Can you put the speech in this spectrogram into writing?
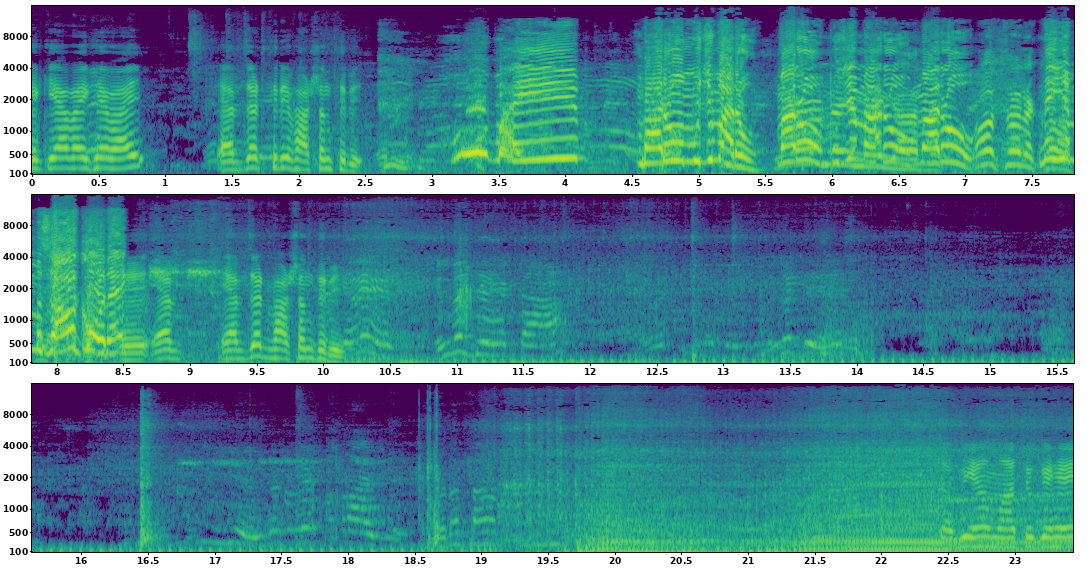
ये क्या बाइक है भाई? एफ़ जेड थ्री भाषण थ्री भाई मारो मुझे मारो मारो मुझे मारो मारो। नहीं ये मज़ाक हो रहा है। एफ़ जेड भाषण थ्री अभी हम आ चुके हैं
